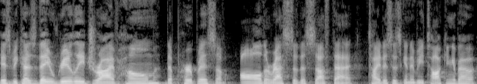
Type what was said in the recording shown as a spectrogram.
is because they really drive home the purpose of all the rest of the stuff that Titus is going to be talking about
